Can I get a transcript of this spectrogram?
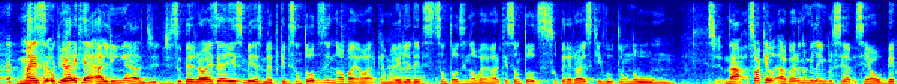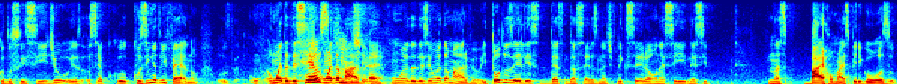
mas o pior é que a, a linha de, de super-heróis é esse mesmo. É porque eles são todos em Nova York, a maioria deles são todos em Nova York, e são todos super-heróis que lutam no. Na, só que eu, agora eu não me lembro se é, se é o Beco do Suicídio ou se é a co- Cozinha do Inferno. Um, um é da DC, Hell's um é da. Marvel. É, um é da DC, um é da Marvel. E todos eles des, das séries do Netflix serão nesse, nesse, nesse bairro mais perigoso,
